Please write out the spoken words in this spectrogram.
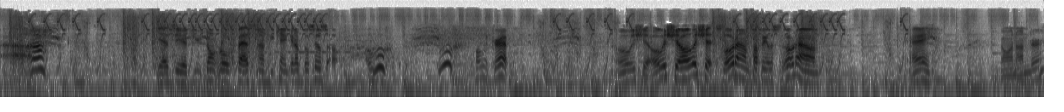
Ah! Yeah, see, if you don't roll fast enough, you can't get up those hills. Oh, oh woo. Woo. Holy crap. Holy shit, holy shit, holy shit. Slow down, puppy, slow down. Okay. Going under.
